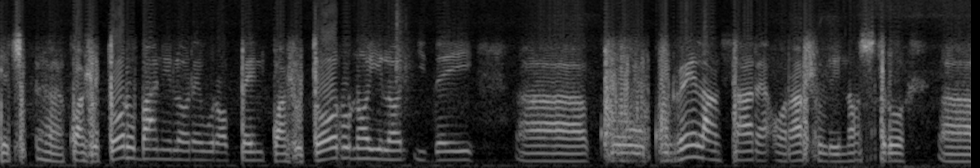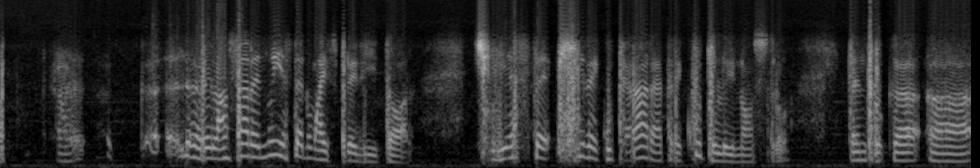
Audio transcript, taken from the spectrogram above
Deci, uh, cu ajutorul banilor europeni, cu ajutorul noilor idei, cu, cu relansarea orașului nostru, relansare nu este numai spre viitor, ci este și recuperarea trecutului nostru. Pentru că uh,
